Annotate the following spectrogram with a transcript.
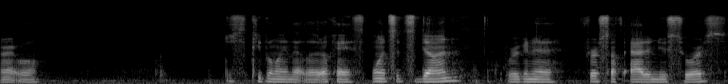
Alright, well, just keep on letting that load. Okay, once it's done, we're going to first off add a new source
